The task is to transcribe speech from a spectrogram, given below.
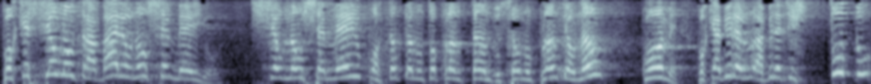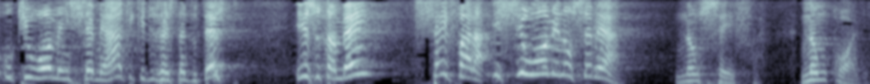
Porque se eu não trabalho, eu não semeio. Se eu não semeio, portanto, eu não estou plantando. Se eu não planto, eu não come. Porque a Bíblia, a Bíblia diz tudo o que o homem semear, que, que diz o restante do texto, isso também ceifará. E se o homem não semear? Não ceifa, não colhe.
